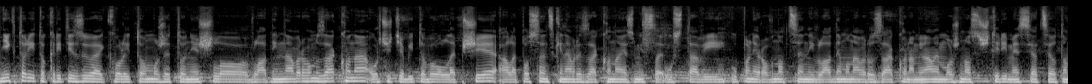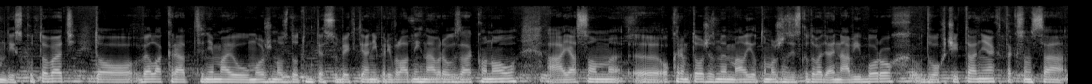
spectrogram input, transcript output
Niektorí to kritizujú aj kvôli tomu, že to nešlo vládnym návrhom zákona. Určite by to bolo lepšie, ale poslanecký návrh zákona je v zmysle ústavy úplne rovnocenný vládnemu návrhu zákona. My máme možnosť 4 mesiace o tom diskutovať. To veľakrát nemajú možnosť dotknuté subjekty ani pri vládnych návrhoch zákonov. A ja som, e, okrem toho, že sme mali o tom možnosť diskutovať aj na výboroch v dvoch čítaniach, tak som sa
